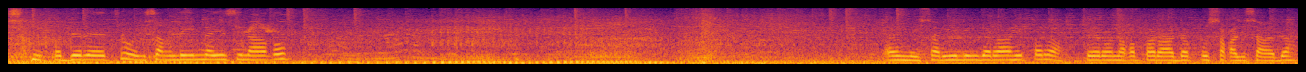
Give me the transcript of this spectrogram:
Isang padiretso, isang lane na yung sinakop. Ay, may sariling garahe pala, pero nakaparada po sa kalsada.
